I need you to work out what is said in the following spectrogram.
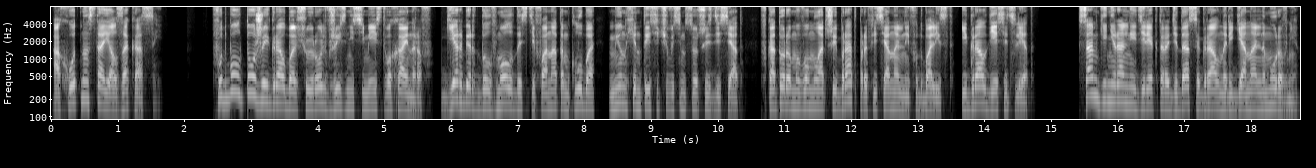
охотно стоял за кассой. Футбол тоже играл большую роль в жизни семейства Хайнеров. Герберт был в молодости фанатом клуба Мюнхен 1860, в котором его младший брат, профессиональный футболист, играл 10 лет. Сам генеральный директор Adidas играл на региональном уровне.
